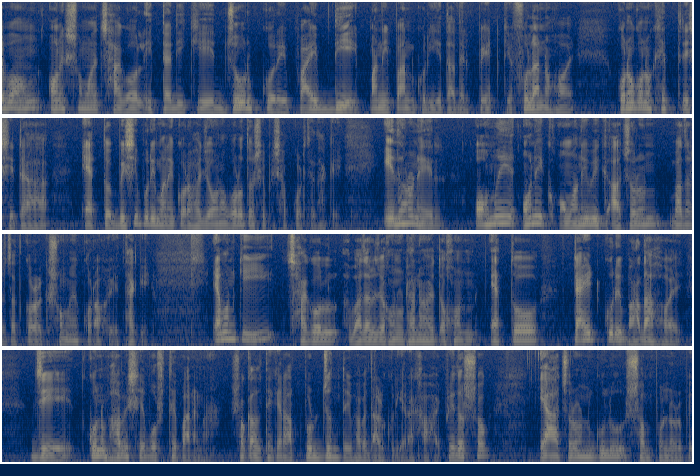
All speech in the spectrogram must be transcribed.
এবং অনেক সময় ছাগল ইত্যাদিকে জোর করে পাইপ দিয়ে পানি পান করিয়ে তাদের পেটকে ফুলানো হয়। কোনো কোনো ক্ষেত্রে সেটা এত বেশি পরিমাণে করা হয় যে অনবরত সে পেশাব করতে থাকে। এ ধরনের অমে, অনেক অমানবিক আচরণ বাজারজাত করার সময় করা হয়ে থাকে। এমনকি ছাগল বাজারে যখন উঠানো হয় তখন এত টাইট করে বাঁধা হয় যে কোনোভাবে সে বসতে পারে না। সকাল থেকে রাত পর্যন্ত এভাবে দাঁড় করিয়ে রাখা হয়। প্রিয়দর্শক এই আচরণগুলো সম্পূর্ণরূপে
